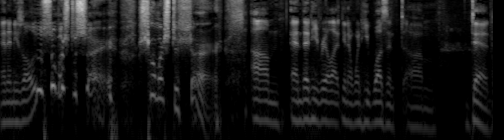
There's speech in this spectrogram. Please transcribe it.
and then he's all, "There's so much to say, so much to say." Um, and then he realized, you know, when he wasn't um, dead,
